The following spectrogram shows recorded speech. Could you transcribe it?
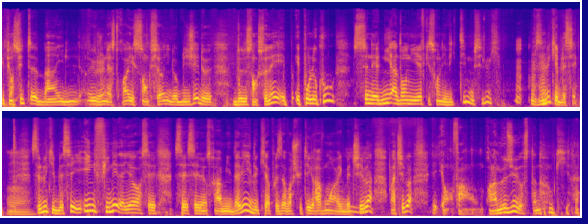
Et puis ensuite, euh, ben, il, euh, Genèse 3, il sanctionne, il est obligé de, de, de sanctionner. Et, et pour le coup, ce n'est ni Adam ni Ève qui sont les victimes, mais c'est lui. C'est lui qui est blessé. Mhm. C'est lui qui est blessé. In fine, d'ailleurs, c'est, notre ami David qui, après avoir chuté gravement avec Bathsheba, Bathsheba, et, et enfin, on prend la mesure. C'est un homme qui a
